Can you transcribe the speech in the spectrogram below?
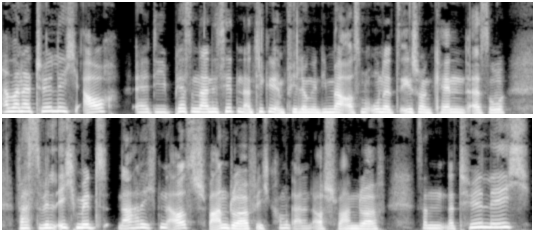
Aber natürlich auch äh, die personalisierten Artikelempfehlungen, die man aus dem ONETS eh schon kennt. Also was will ich mit Nachrichten aus Schwandorf? Ich komme gar nicht aus Schwandorf, sondern natürlich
